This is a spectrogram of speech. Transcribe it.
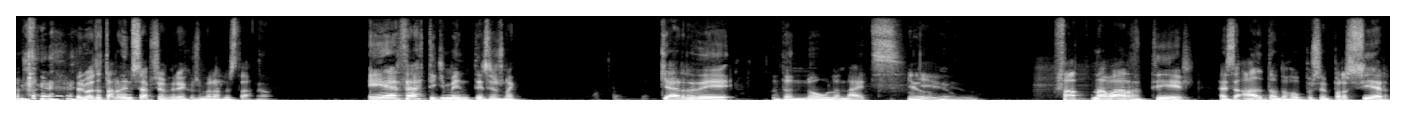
við erum auðvitað að tala um Inception fyrir ykkur sem er að hlusta Já. er þetta ekki myndin sem svona gerði The Nolanites Jú. Jú. þarna var til þessi aðdánda hópur sem bara sér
